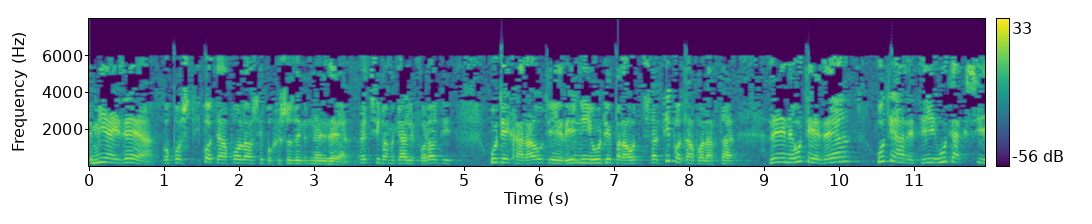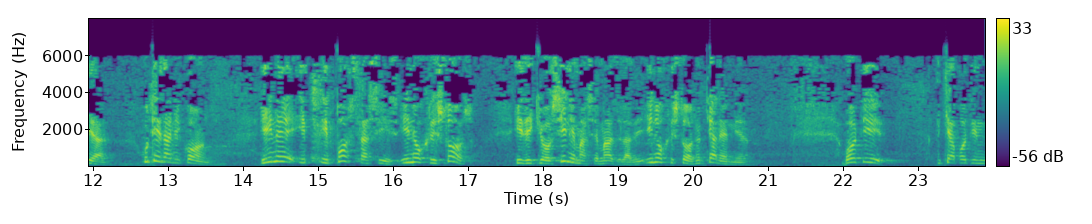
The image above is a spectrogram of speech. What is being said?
μία ιδέα όπως τίποτε από όλα όσα είπε ο Χριστός δεν είναι μια ιδέα. Έτσι είπαμε και άλλη φορά ότι ούτε η χαρά ούτε η ειρήνη ούτε η παραότητα τίποτα από όλα αυτά δεν είναι ούτε ιδέα ούτε αρετή ούτε αξία ούτε ιδανικών. Είναι υπόστασης είναι ο Χριστός η δικαιοσύνη μας εμάς δηλαδή είναι ο Χριστός με ποια έννοια ότι και από, την,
